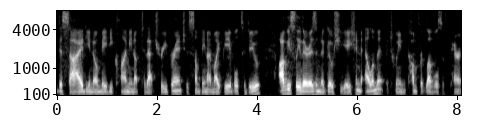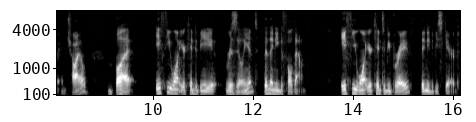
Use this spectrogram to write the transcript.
decide, you know, maybe climbing up to that tree branch is something I might be able to do. Obviously, there is a negotiation element between comfort levels of parent and child. But if you want your kid to be resilient, then they need to fall down. If you want your kid to be brave, they need to be scared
